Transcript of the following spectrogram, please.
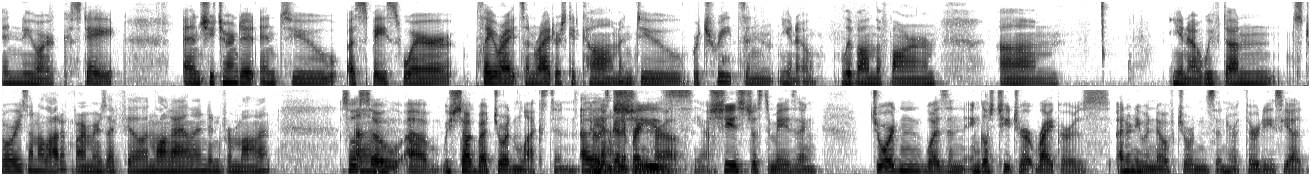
in New York State, and she turned it into a space where playwrights and writers could come and do retreats and you know live on the farm. Um, you know, we've done stories on a lot of farmers. I feel in Long Island and Vermont. So also, um, uh, we should talk about Jordan Lexton. Oh, yeah. I was going to bring her up. Yeah. She's just amazing. Jordan was an English teacher at Rikers. I don't even know if Jordan's in her 30s yet,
